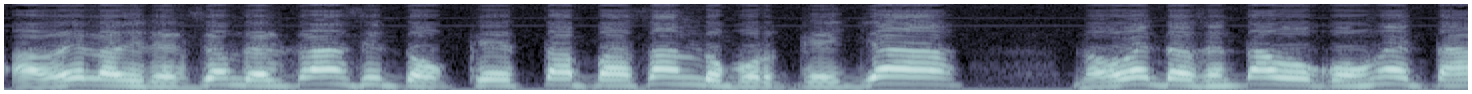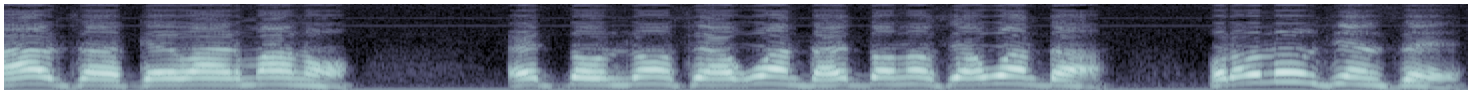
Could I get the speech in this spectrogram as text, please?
A ver la dirección del tránsito, ¿qué está pasando? Porque ya 90 centavos con esta alza, ¿qué va, hermano? Esto no se aguanta, esto no se aguanta. Pronúnciense,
